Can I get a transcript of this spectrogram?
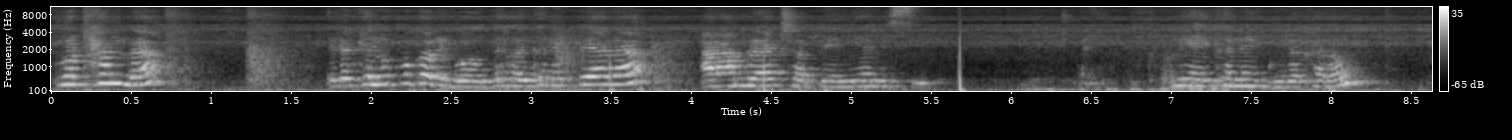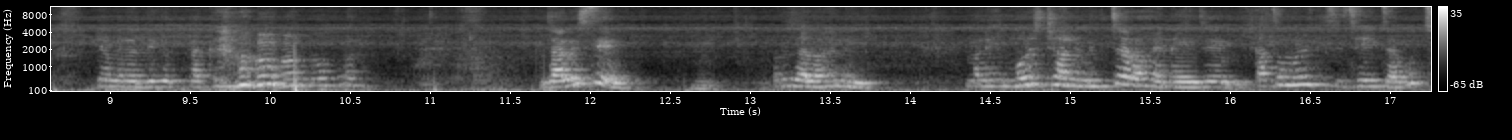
তোমার ঠান্ডা? এটা খেলে উপকারী হইব। দেখো এখানে পেয়ারা আর আমরা একসাথে নিয়ে নিছি। নিয়ে এখানে ঘুরে খারাও। ক্যামেরার দিকে তাকে জ্বালিছে ওটা জ্বালা হয় নাই? মানে মরিচ ঠান্ডা মিক্সচার হয় নাই যে কাঁচা মরিচ দিচ্ছি সেই চা বুঝছ?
